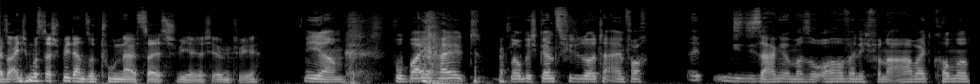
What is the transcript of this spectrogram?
also eigentlich muss das Spiel dann so tun, als sei es schwierig irgendwie. Ja, wobei halt, glaube ich, ganz viele Leute einfach, äh, die, die sagen immer so, oh, wenn ich von der Arbeit komme,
